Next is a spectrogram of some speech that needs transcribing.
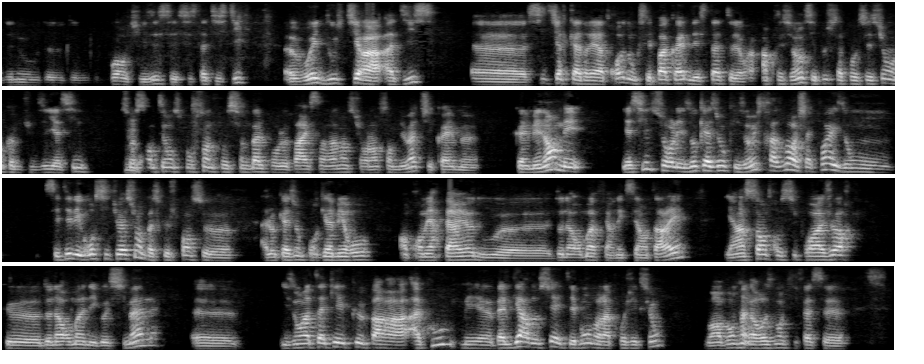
de, nous, de, de, pouvoir utiliser ces, ces statistiques. vous voyez 12 tirs à, à 10. Euh, 6 tirs cadrés à 3, donc c'est pas quand même des stats impressionnantes, c'est plus sa possession, comme tu disais Yacine, 71% de position de balle pour le Paris Saint-Germain sur l'ensemble du match, c'est quand même, quand même énorme. Mais Yacine, sur les occasions qu'ils ont eues, Strasbourg, à chaque fois, ils ont, c'était des grosses situations parce que je pense euh, à l'occasion pour Gamero en première période où euh, Donnarumma fait un excellent arrêt. Il y a un centre aussi pour Ajor que Donnarumma négocie mal. Euh, ils ont attaqué que par à coup, mais euh, Bellegarde aussi a été bon dans la projection. Bon, avant malheureusement qu'il fasse,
